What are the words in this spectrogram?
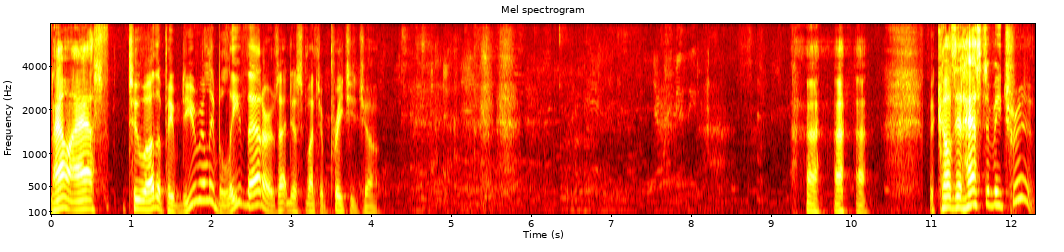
Now I ask two other people, do you really believe that, or is that just a bunch of preachy junk? because it has to be true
